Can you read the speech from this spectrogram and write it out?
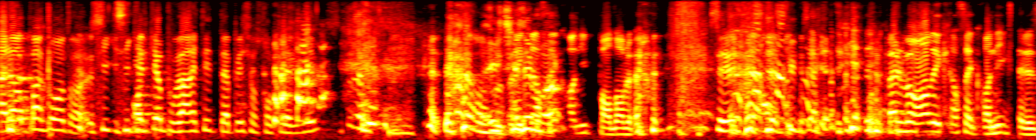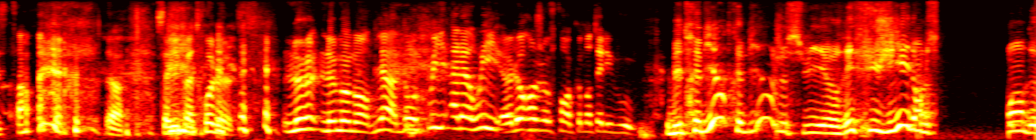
alors par contre, si, si quelqu'un pouvait arrêter de taper sur son clavier. On peut pas écrire sa chronique pendant le. C'est la pub C'est pas le moment d'écrire sa chronique, c'est l'instant. Non, ça n'est pas trop le, le, le moment. Bien, donc oui, alors oui, euh, Laurent Geoffroy, comment allez-vous? Mais très bien, très bien. Je suis euh, réfugié dans le coin de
